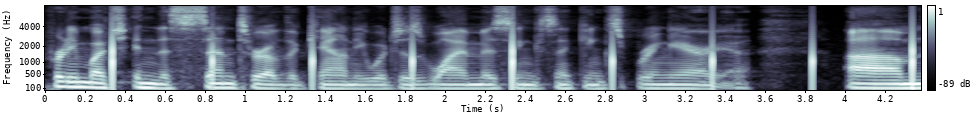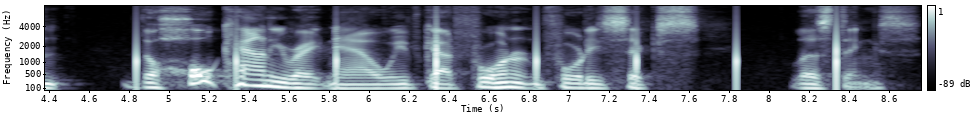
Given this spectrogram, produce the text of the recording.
pretty much in the center of the county, which is Wyomissing Sinking Spring area. Um, the whole county right now, we've got 446 listings.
